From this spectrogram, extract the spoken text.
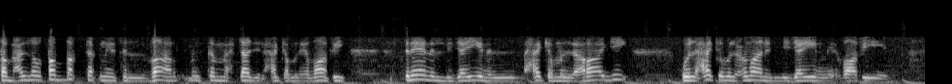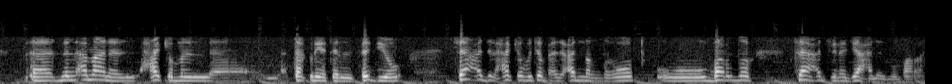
طبعا لو طبق تقنية الفار انت محتاج الحكم الإضافي الاثنين اللي جايين الحكم العراقي والحكم العماني اللي جايين إضافيين. آه، للأمانة الحكم ال- آه، تقنية الفيديو ساعد الحكم وتبعد عنه الضغوط وبرضه ساعد في نجاح المباراه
